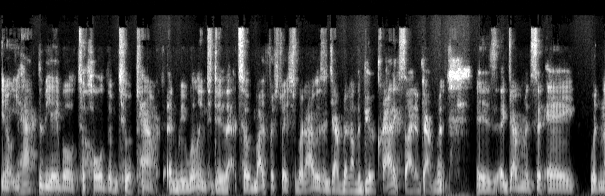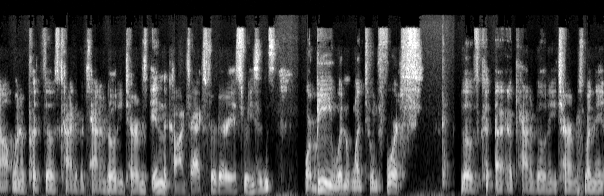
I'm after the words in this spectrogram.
you know, you have to be able to hold them to account and be willing to do that. So my frustration when I was in government on the bureaucratic side of government is governments that a would not want to put those kind of accountability terms in the contracts for various reasons, or B wouldn't want to enforce those uh, accountability terms when they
